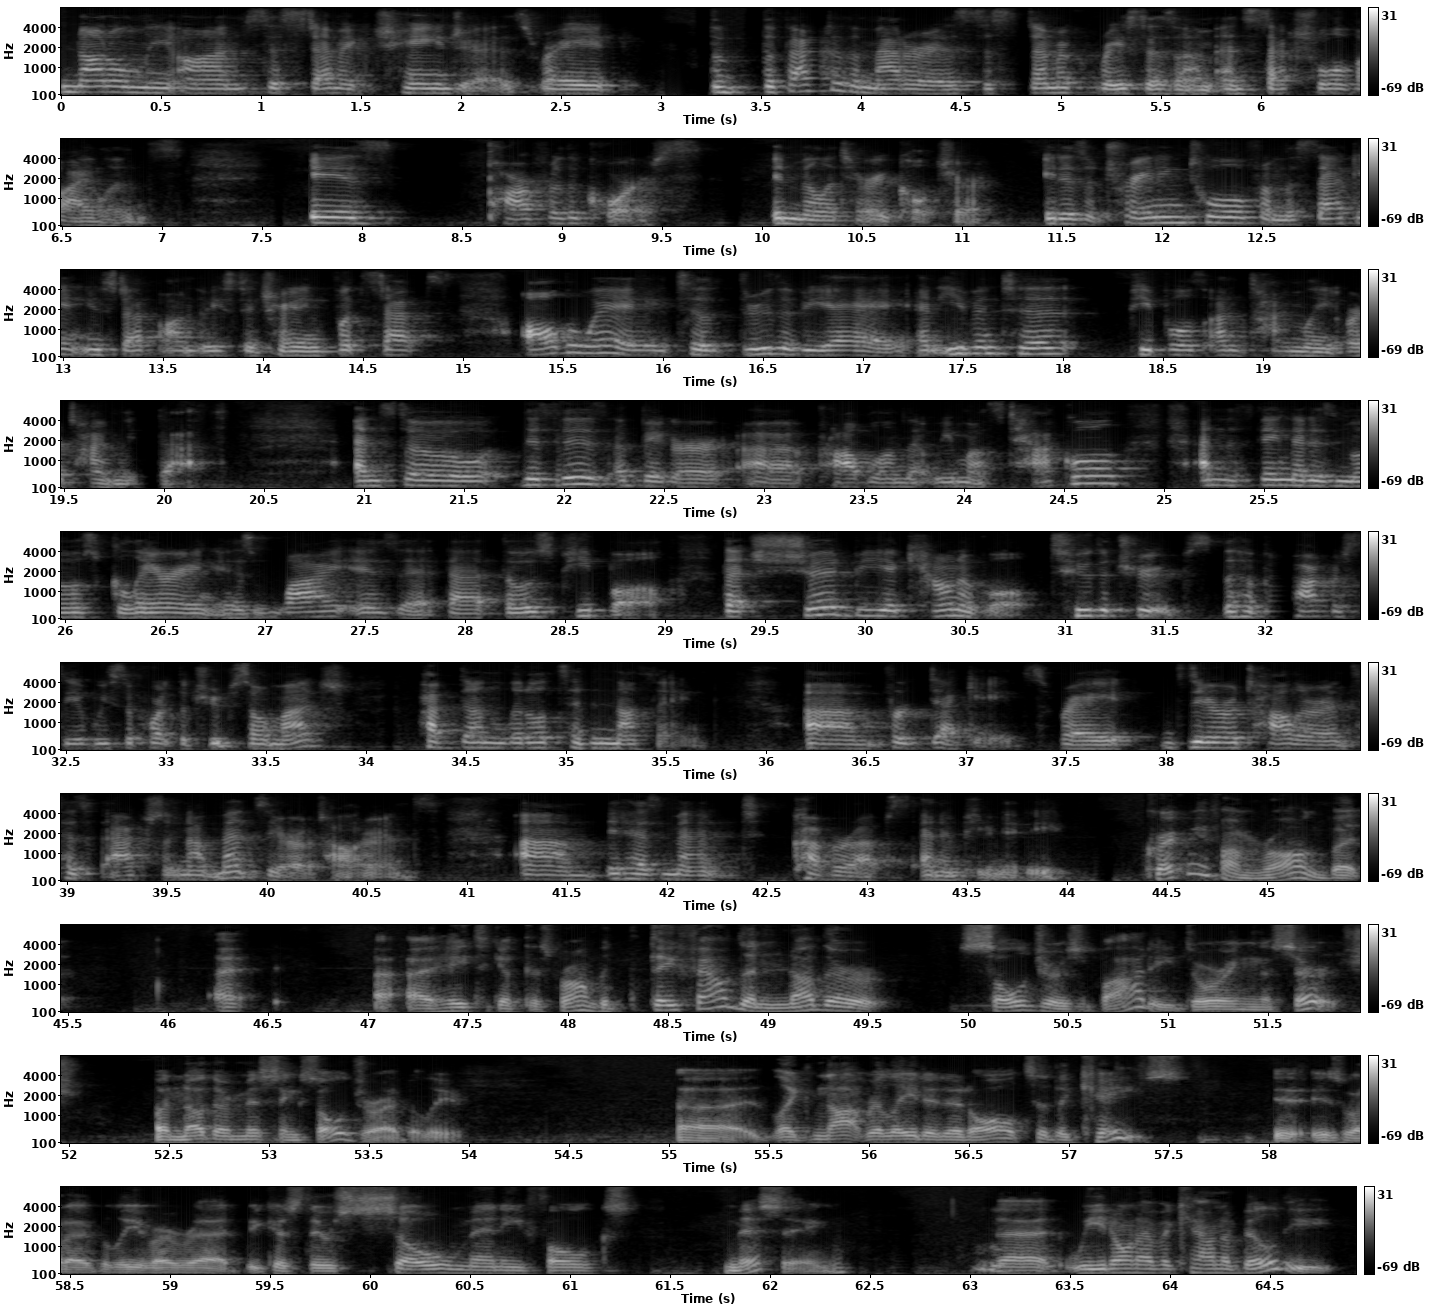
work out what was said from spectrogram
not only on systemic changes, right? The, the fact of the matter is, systemic racism and sexual violence is par for the course in military culture. It is a training tool from the second you step on basic training footsteps all the way to through the VA and even to people's untimely or timely death. And so this is a bigger uh, problem that we must tackle. And the thing that is most glaring is why is it that those people that should be accountable to the troops, the hypocrisy of we support the troops so much, have done little to nothing um, for decades, right? Zero tolerance has actually not meant zero tolerance. Um, it has meant cover ups and impunity. Correct me if I'm wrong, but I, I, I hate to get this wrong, but they found another soldier's body during the search. Another missing soldier, I believe. Uh, like not related at all to the case, is what I believe I read. Because there's so many folks missing that we don't have accountability.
